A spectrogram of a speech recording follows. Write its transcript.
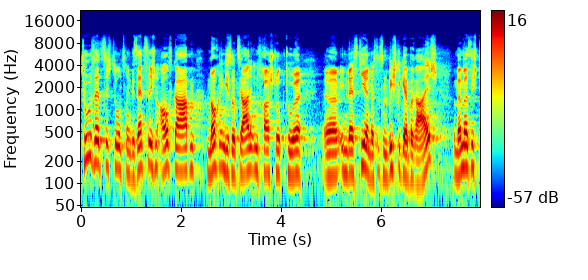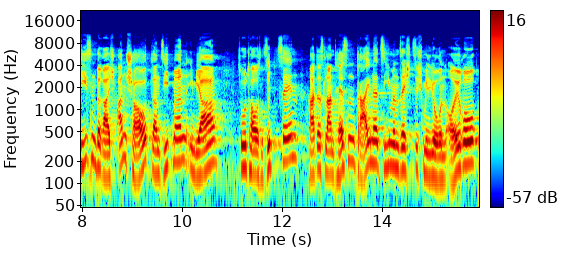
zusätzlich zu unseren gesetzlichen Aufgaben noch in die soziale Infrastruktur investieren. Das ist ein wichtiger Bereich. Wenn man sich diesen Bereich anschaut, dann sieht man, im Jahr 2017 hat das Land Hessen 367 Millionen €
